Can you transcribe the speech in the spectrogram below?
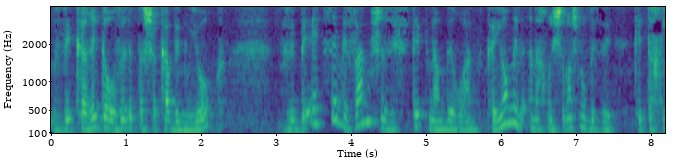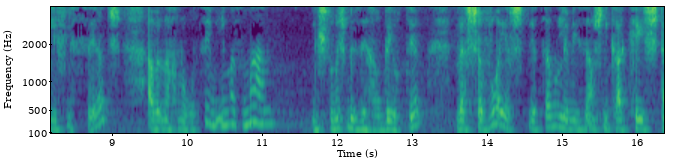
וכרגע עוברת השקה בניו יורק, ובעצם הבנו שזה סטפ נאמבר 1. כיום אנחנו השתמשנו בזה כתחליף לסרצ', אבל אנחנו רוצים עם הזמן להשתמש בזה הרבה יותר, והשבוע יצאנו למיזם שנקרא K2,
